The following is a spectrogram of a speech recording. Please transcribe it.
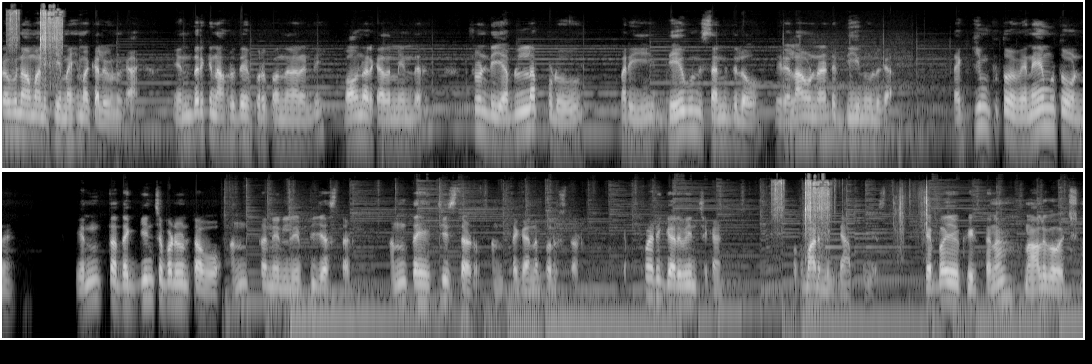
ప్రభునామానికి మహిమ కలుగును గాక ఎందరికి నా హృదయపూర్వక వందనాలండి. బాగున్నారు కదా మీ అందరు? చూడండి ఎల్లప్పుడూ మరి దేవుని సన్నిధిలో మీరు ఎలా ఉండాలంటే దీనులుగా తగ్గింపుతో వినయముతో ఉండండి. ఎంత తగ్గించబడి ఉంటావో అంత నేను లిఫ్ట్ చేస్తాడు. అంత హెచ్చిస్తాడు. అంత గనపరుస్తాడు ఎప్పటికి గర్వించకండి. ఒక మాట మీకు జ్ఞాపకం చేస్తాను. డెబ్బై కీర్తన నాలుగో వచ్చిన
